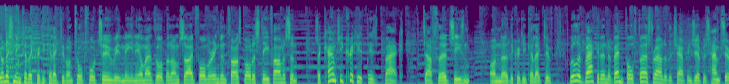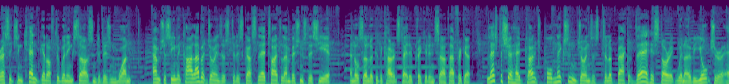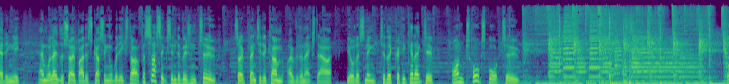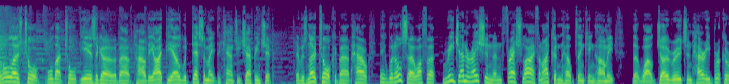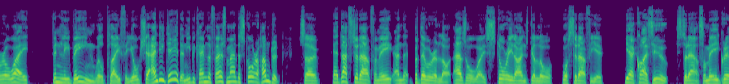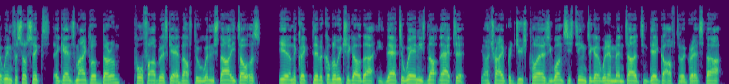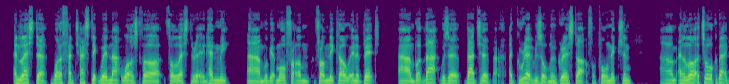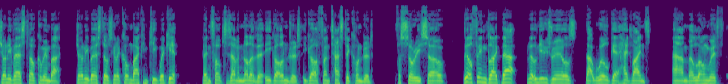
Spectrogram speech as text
You're listening to the Cricket Collective on Talksport 2 with me, Neil Manthorp, alongside former England fast bowler Steve Harmison. So, county cricket is back. It's our third season on uh, the Cricket Collective. We'll look back at an eventful first round of the Championship as Hampshire, Essex, and Kent get off to winning starts in Division 1. Hampshire seamer Kyle Abbott joins us to discuss their title ambitions this year and also look at the current state of cricket in South Africa. Leicestershire head coach Paul Nixon joins us to look back at their historic win over Yorkshire at Headingley and we'll end the show by discussing a winning start for Sussex in Division 2. So, plenty to come over the next hour. You're listening to the Cricket Collective on Talksport 2. Well, all those talk, all that talk years ago about how the IPL would decimate the county championship, there was no talk about how it would also offer regeneration and fresh life. And I couldn't help thinking, Harmy, that while Joe Root and Harry Brooker are away, Finlay Bean will play for Yorkshire, and he did, and he became the first man to score a hundred. So yeah, that stood out for me. And th- but there were a lot, as always, storylines galore. What stood out for you? Yeah, quite a few stood out for me. Great win for Sussex against my club, Durham. Paul Farbrace getting off to a winning start. He told us here on the collective a couple of weeks ago that he's there to win. He's not there to you know try and produce players. He wants his team to get a winning mentality. They got off to a great start. And Leicester, what a fantastic win that was for, for Leicester in Headingley. Um, we'll get more from, from Nico in a bit. Um, but that was a, that's a, a great result and a great start for Paul Nixon. Um, and a lot of talk about Jonny Bairstow coming back. Jonny Bairstow's going to come back and keep wicket. Ben Foakes is having none of it. He got 100. He got a fantastic 100 for Surrey. So little things like that, little newsreels that will get headlines, um, along with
